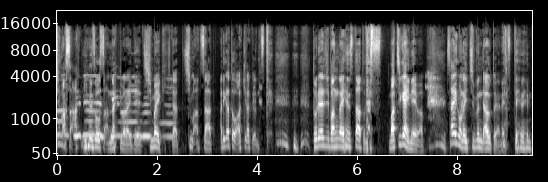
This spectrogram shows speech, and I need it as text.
島さん、夢蔵さん、泣き笑いで、島行き来た、島さん、ありがとう、あきらくん、つって。とりあえず番外編スタートです。間違いねえわ。最後の一文でアウトやね、つってね。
